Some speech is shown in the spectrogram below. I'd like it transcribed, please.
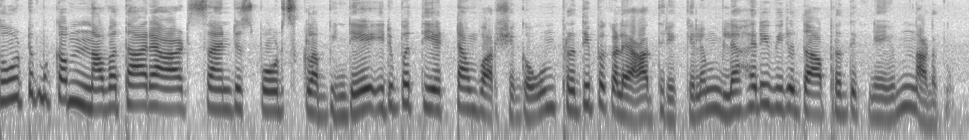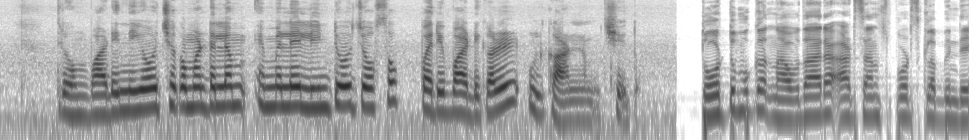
Thottumukkam Navathara arts and sports ക്ലബിന്റെ ഇരുപത്തിയെട്ടാം വാർഷികവും പ്രതിഭകളെ ആദരിക്കലും ലഹരി വിരുദ്ധ പ്രതിജ്ഞയും നടന്നു. തിരുവമ്പാടി നിയോജക മണ്ഡലം M L A Lindo Joseph പരിപാടികൾ ഉദ്ഘാടനം ചെയ്തു. Thottumukha Navathara arts and sports ക്ലബിന്റെ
